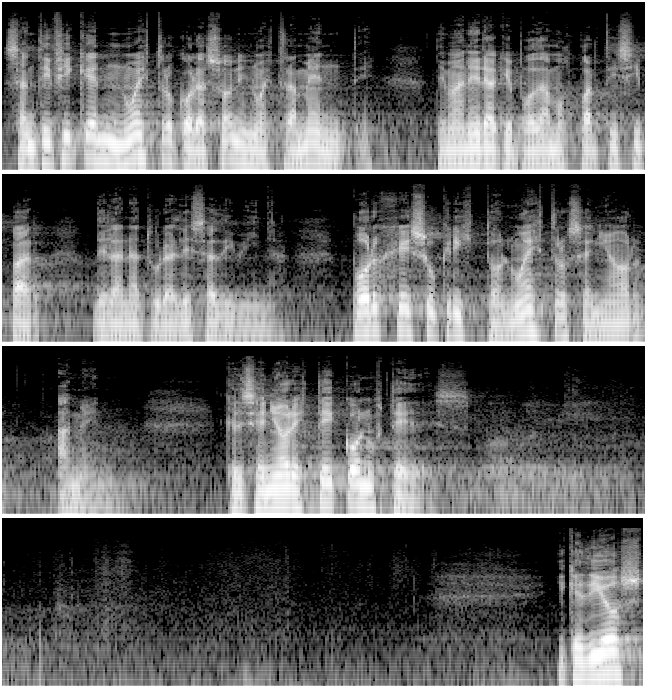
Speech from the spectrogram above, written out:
santifiquen nuestro corazón y nuestra mente, de manera que podamos participar de la naturaleza divina. Por Jesucristo nuestro Señor. Amén. Que el Señor esté con ustedes. Y que Dios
